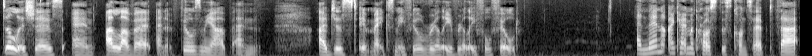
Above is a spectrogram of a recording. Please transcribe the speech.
delicious, and I love it, and it fills me up, and I just, it makes me feel really, really fulfilled. And then I came across this concept that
